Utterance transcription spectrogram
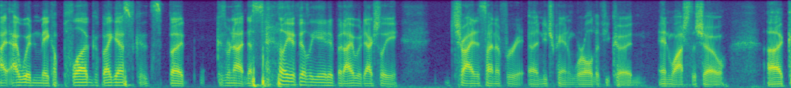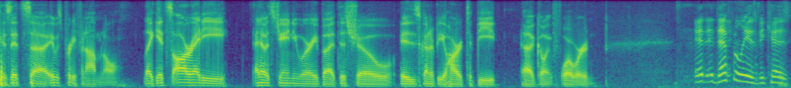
I, I wouldn't make a plug, I guess, cause, but because we're not necessarily affiliated, but I would actually try to sign up for uh, New Japan World if you could and watch the show because uh, it's uh, it was pretty phenomenal. Like it's already. I know it's January, but this show is going to be hard to beat uh, going forward. It, it definitely is because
